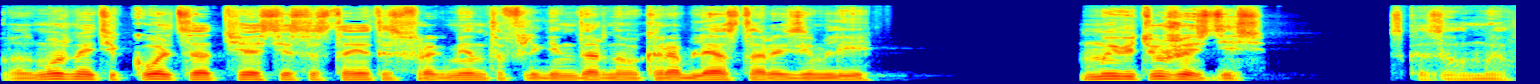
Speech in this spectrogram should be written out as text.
Возможно, эти кольца отчасти состоят из фрагментов легендарного корабля Старой Земли. «Мы ведь уже здесь», — сказал Мэл.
